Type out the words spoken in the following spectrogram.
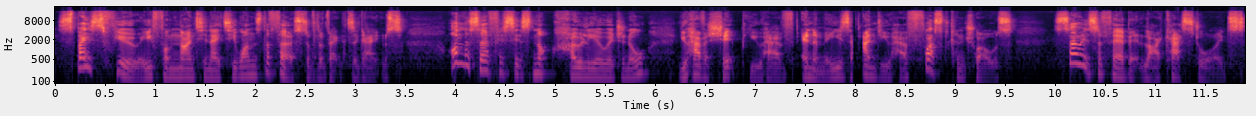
Space Fury from 1981 is the first of the Vector games. On the surface it's not wholly original, you have a ship, you have enemies, and you have thrust controls, so it's a fair bit like Asteroids.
